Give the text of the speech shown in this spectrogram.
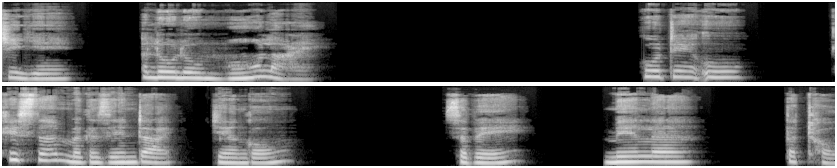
ကြည့်ရင်အလိုလိုမောလာတယ်။ကိုတင်ဦးခေစမ်းမဂဇင်းတိုက်ရန်ကုန်စပယ်မင်းလန်းတထုံ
